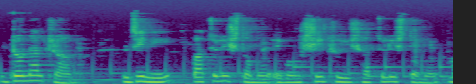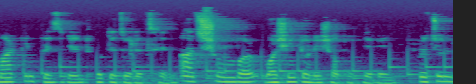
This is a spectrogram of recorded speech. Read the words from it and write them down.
ডোনাল্ড ট্রাম্প যিনি পাঁচচল্লিশতম এবং শীঘ্রই সাতচল্লিশতম মার্কিন প্রেসিডেন্ট হতে চলেছেন। আজ সোমবার ওয়াশিংটনে শপথ নেবেন। প্রচণ্ড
